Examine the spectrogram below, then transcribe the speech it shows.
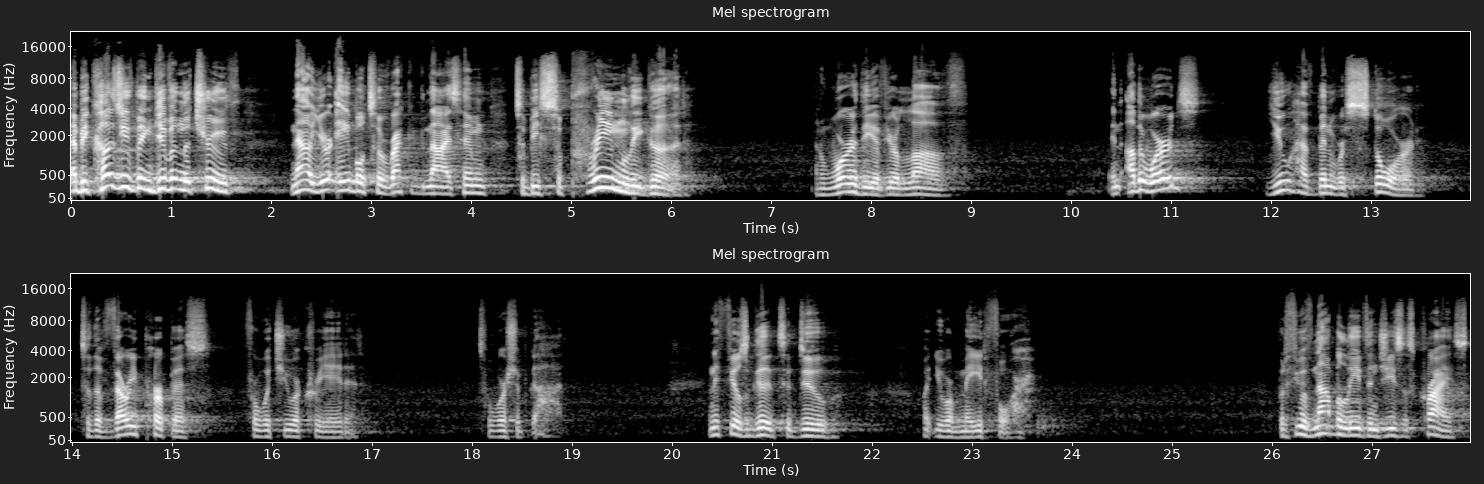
and because you've been given the truth, now you're able to recognize Him to be supremely good and worthy of your love. In other words, you have been restored to the very purpose for which you were created to worship God. And it feels good to do what you were made for. But if you have not believed in Jesus Christ,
